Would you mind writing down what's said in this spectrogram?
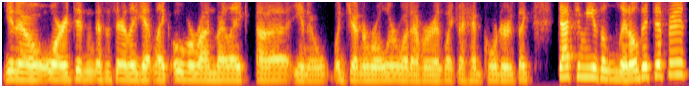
you know, or it didn't necessarily get like overrun by like uh, you know, a general or whatever as like a headquarters, like that to me is a little bit different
